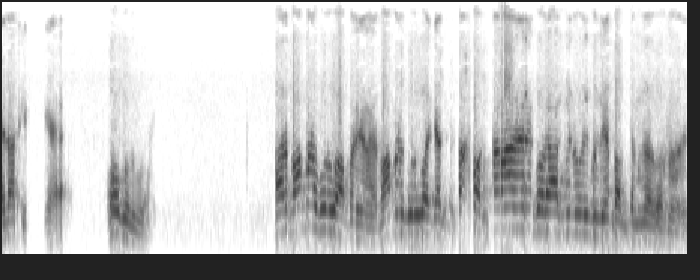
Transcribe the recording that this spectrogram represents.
ਇਹਦਾ ਕੀਤੀ ਹੈ। ਉਹ ਗੁਰੂ ਹੈ। ਪਰ ਬਾਹਮਣ ਗੁਰੂ ਆਪਣੇ ਹੈ। ਬਾਹਮਣ ਗੁਰੂ ਹੈ ਜਗਤ ਤੱਕ ਭਗਤਾਂ ਨੇ ਗੁਰਾਤ ਮੈਨੂੰ ਨਹੀਂ ਬੁਝੇ ਭਗਤ ਨੂੰ ਕਰਨਾ ਹੈ।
